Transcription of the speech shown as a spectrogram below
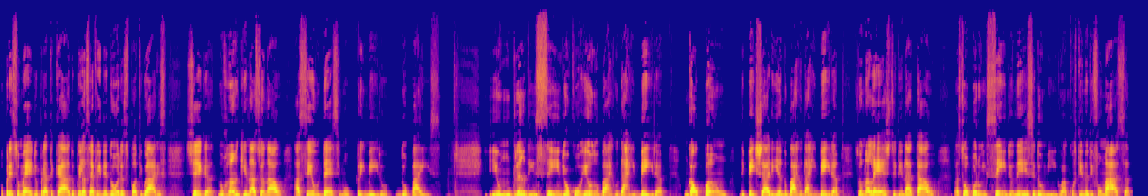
O preço médio praticado pelas revendedoras potiguares chega no ranking nacional a ser o 11º do país. E um grande incêndio ocorreu no bairro da Ribeira um galpão de peixaria no bairro da Ribeira, zona leste de Natal, passou por um incêndio nesse domingo. A cortina de fumaça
